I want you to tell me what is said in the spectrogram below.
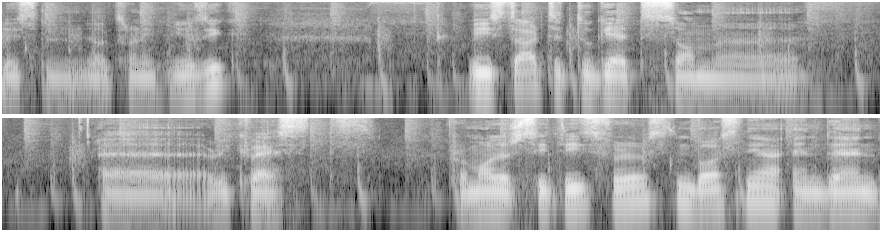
listen electronic music we started to get some uh, uh requests from other cities first in Bosnia and then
